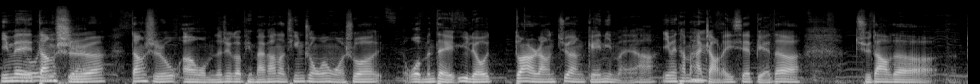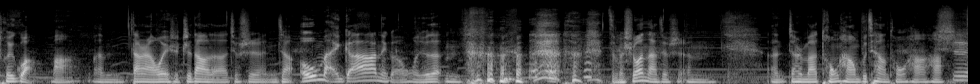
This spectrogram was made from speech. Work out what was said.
因为当时当时呃，我们的这个品牌方的听众问我说，我们得预留多少张券给你们呀？因为他们还找了一些别的渠道的。推广嘛，嗯，当然我也是知道的，就是你知道 Oh my God 那个，我觉得，嗯，怎么说呢，就是嗯。嗯，叫什么？同行不呛同行哈。是。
